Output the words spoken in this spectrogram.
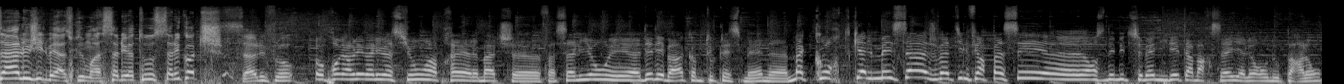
Salut Gilbert, excuse-moi, salut à tous, salut coach Salut Flo. Au programme l'évaluation après le match euh, face à Lyon et euh, des débats comme toutes les semaines. Euh, McCourt, quel message va-t-il faire passer en ce début de semaine? Il est à Marseille à l'heure où nous parlons.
